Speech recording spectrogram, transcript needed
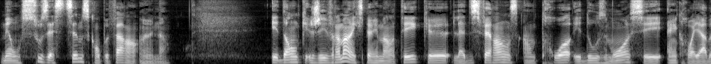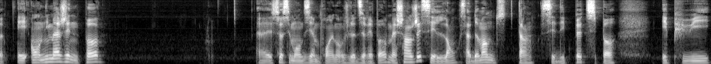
mais on sous-estime ce qu'on peut faire en un an. Et donc, j'ai vraiment expérimenté que la différence entre 3 et 12 mois, c'est incroyable. Et on n'imagine pas, euh, ça c'est mon dixième point, donc je le dirai pas, mais changer c'est long, ça demande du temps, c'est des petits pas. Et puis,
